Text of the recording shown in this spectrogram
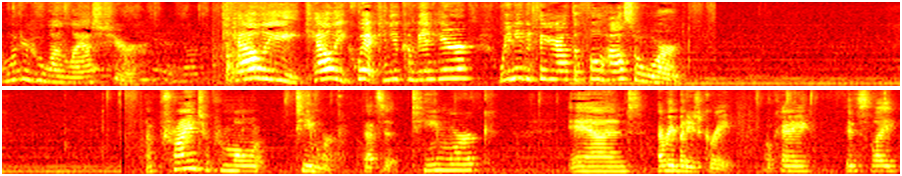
I wonder who won last year. Kelly, Kelly, quick, can you come in here? We need to figure out the Full House Award. I'm trying to promote teamwork. That's it. Teamwork and everybody's great. Okay? It's like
